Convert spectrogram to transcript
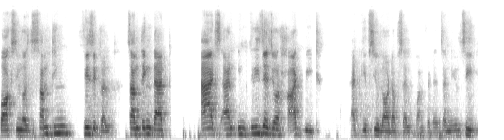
boxing or something physical, something that adds and increases your heartbeat. That gives you a lot of self-confidence. And you'll see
